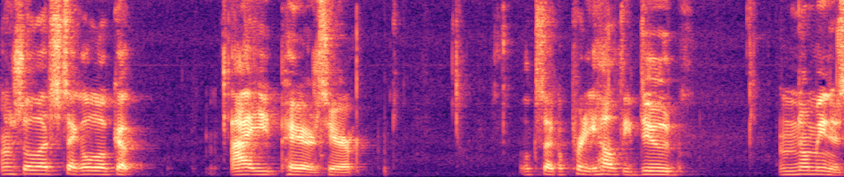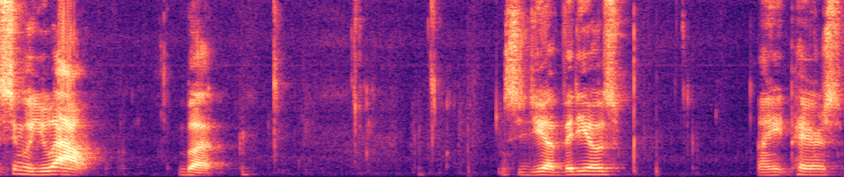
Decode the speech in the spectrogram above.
and so let's take a look at I eat pears here. Looks like a pretty healthy dude. I don't mean to single you out, but see, do you have videos? I eat pears.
